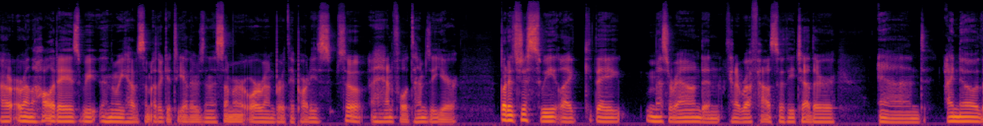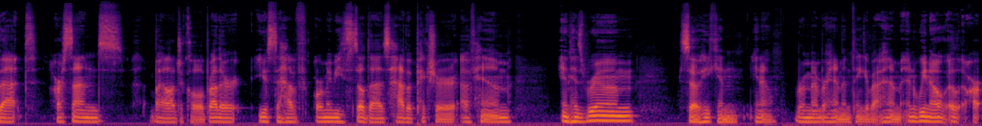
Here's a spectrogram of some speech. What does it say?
uh, around the holidays. We and then we have some other get-togethers in the summer or around birthday parties. So a handful of times a year. But it's just sweet. Like they mess around and kind of roughhouse with each other. And I know that our son's biological brother used to have, or maybe he still does, have a picture of him in his room so he can, you know, remember him and think about him. And we know uh, our,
